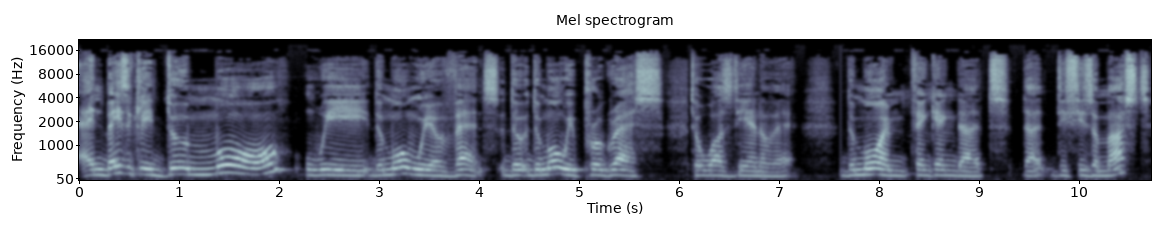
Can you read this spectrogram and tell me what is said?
and basically, the more we the more we advance, the the more we progress towards the end of it, the more I'm thinking that that this is a must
